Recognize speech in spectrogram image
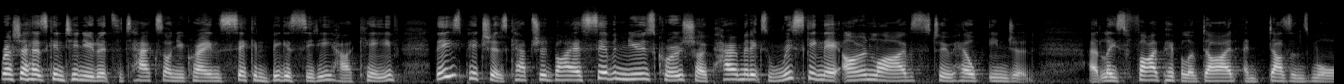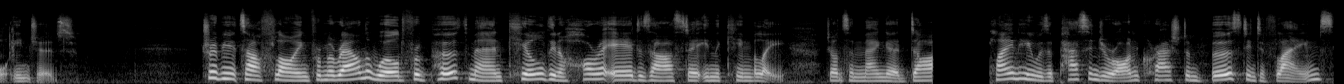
Russia has continued its attacks on Ukraine's second biggest city, Kharkiv. These pictures, captured by a Seven News crew, show paramedics risking their own lives to help injured. At least five people have died and dozens more injured. Tributes are flowing from around the world for a Perth man killed in a horror air disaster in the Kimberley. Johnson Manga died. The plane he was a passenger on crashed and burst into flames.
